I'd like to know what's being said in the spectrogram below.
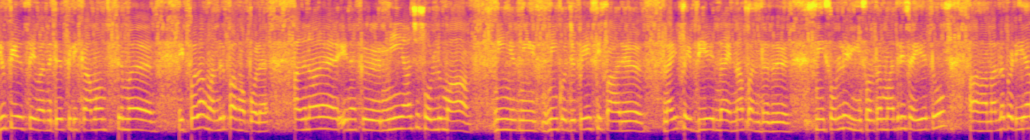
யூபிஎஸ்சி வந்துட்டு பிடிக்காம திரும்ப இப்போதான் வந்திருப்பாங்க போல. அதனால எனக்கு நீயாச்சும் சொல்லுமா? நீங்க நீ நீ கொஞ்சம் பேசி பாரு. லைஃப்ல இப்படியே இருந்தா என்ன பண்றது? நீ சொல்லு நீ சொல்ற மாதிரி செய்யட்டும். நல்லபடியாக நல்லபடியா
